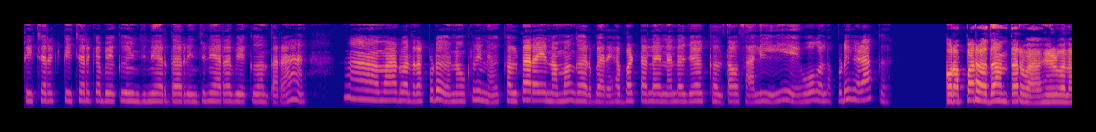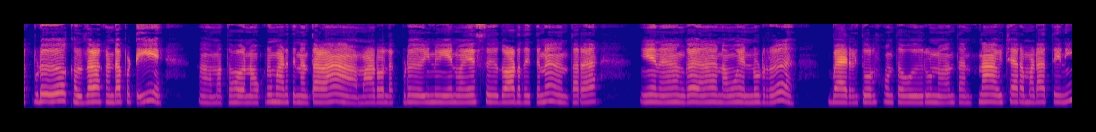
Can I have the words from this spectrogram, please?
ಟೀಚರ್ಗೆ ಟೀಚರ್ಗೆ ಬೇಕು ಇಂಜಿನಿಯರ್ದವ್ರು ಇಂಜಿನಿಯರ ಬೇಕು ಅಂತಾರ. ಮಾಡ್ಬಲ್ರ ಬಿಡು ನೌಕರಿನ. ಕಲ್ತಾರೆ ನಮಗ ಬೇರೆ ಹೆಬ್ಬಟ್ಟಲ್ಲ ಏನೆಲ್ಲ ಜ ಕಲ್ತಾವ ಸಾಲಿ. ಹೋಗಲ್ಲ ಬಿಡು ಹೇಳಾಕ. ಅವ್ರ ಅಪ್ಪಾರ ಅದ ಅಂತಾರವ ಹೇಳುವಲ್ಲಕ್ ಬಿಡು. ಕಲ್ದಾಳ ಕಂಡಪಟ್ಟಿ. ಮತ್ತು ನೌಕರಿ ಮಾಡ್ತೀನಿ ಅಂತಾಳ. ಮಾಡೋಲಕ್ ಬಿಡು. ಇನ್ನು ಏನು ವಯಸ್ಸು ದೊಡ್ಡದೈತನ ಅಂತಾರ. ಏನು ಹಂಗೆ ನಾವು ಏನು ನೋಡ್ರಿ ಬ್ಯಾಡ್ರಿ ತೋರಿಸ್ಕೊಂತಾವು ಇರುನು ಅಂತ ನಾ ವಿಚಾರ ಮಾಡತ್ತೀನಿ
